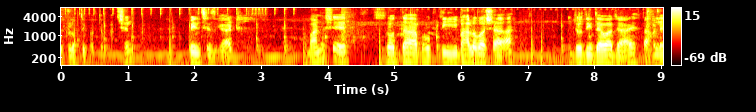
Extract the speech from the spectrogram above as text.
উপলব্ধি করতে পারছেন। প্রিন্সেস ঘাট। মানুষের শ্রদ্ধা, ভক্তি, ভালোবাসা যদি দেওয়া যায়, তাহলে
